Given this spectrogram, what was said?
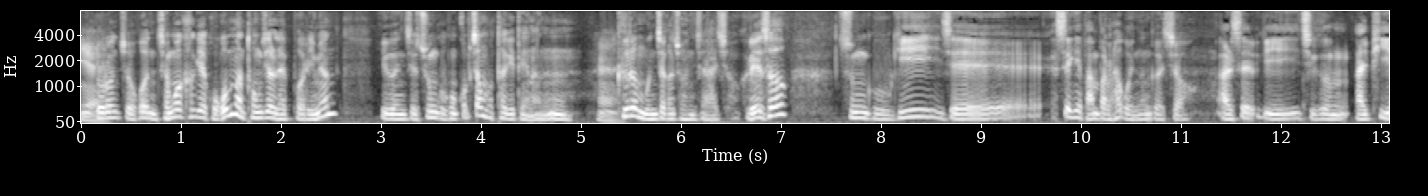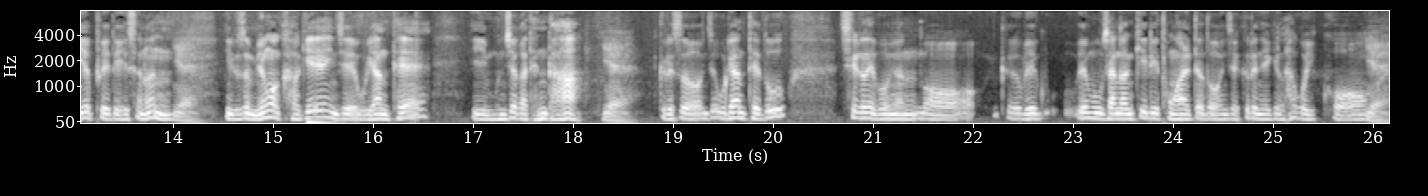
예. 이런 쪽은 정확하게 그것만 통제를 해버리면 이건 이제 중국은 꼼짝 못하게 되는 예. 그런 문제가 존재하죠. 그래서 중국이 이제 세게 반발을 하고 있는 거죠. 알셉이 지금 IPEF에 대해서는 예. 이것은 명확하게 이제 우리한테 이 문제가 된다. 예. 그래서 이제 우리한테도 최근에 보면 뭐 그 외무부 장관끼리 통화할 때도 이제 그런 얘기를 하고 있고 예.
